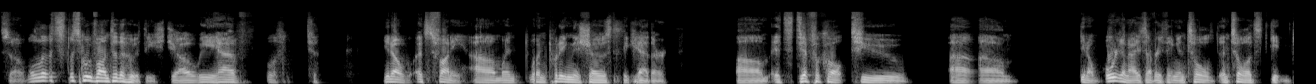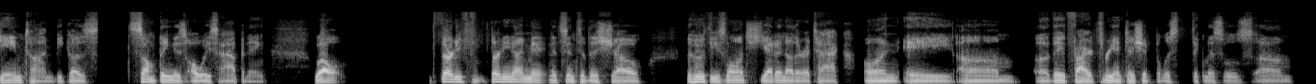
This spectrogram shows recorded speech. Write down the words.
So, well, let's let's move on to the Houthis, Joe. We have you know, it's funny um, when when putting the shows together. Um, it's difficult to uh, um, you know organize everything until until it's game time because something is always happening. Well, 30 39 minutes into this show, the Houthis launched yet another attack on a um, uh, they fired three anti-ship ballistic missiles um,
